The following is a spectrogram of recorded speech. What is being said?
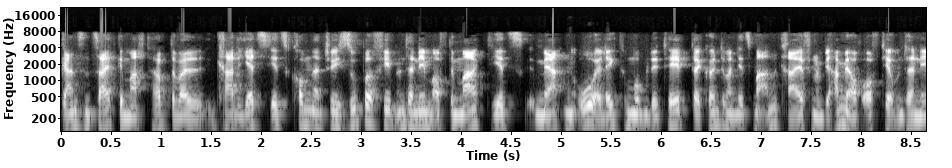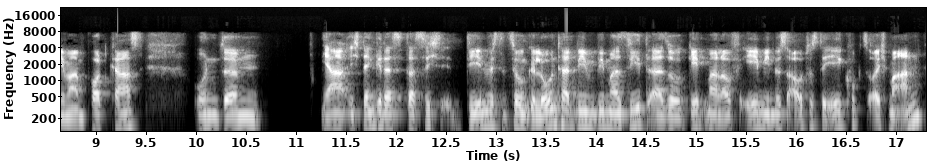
ganzen Zeit gemacht habt, weil gerade jetzt, jetzt kommen natürlich super viele Unternehmen auf den Markt, die jetzt merken, oh, Elektromobilität, da könnte man jetzt mal angreifen und wir haben ja auch oft hier Unternehmer im Podcast und ähm, ja, ich denke, dass, dass sich die Investition gelohnt hat, wie, wie man sieht. Also geht mal auf e-autos.de, guckt es euch mal an.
